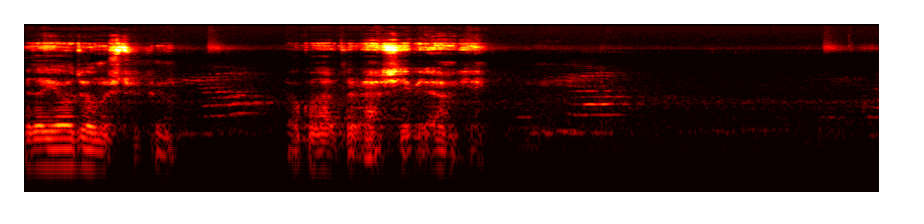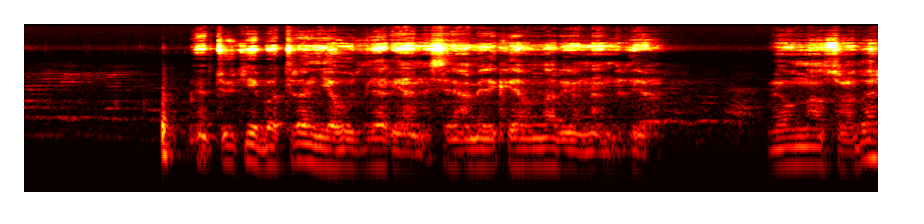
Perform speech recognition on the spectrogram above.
Ya da Yahudi olmuş Türk mü? O kadar da her şeyi bilemem ki. Yani Türkiye'yi batıran Yahudiler yani. Seni Amerika'ya onlar yönlendiriyor. Ve ondan sonra da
